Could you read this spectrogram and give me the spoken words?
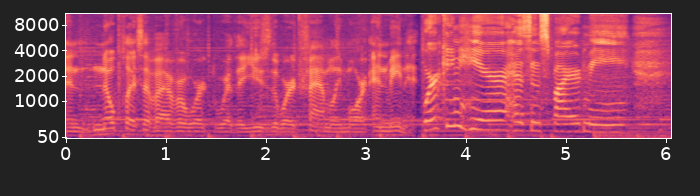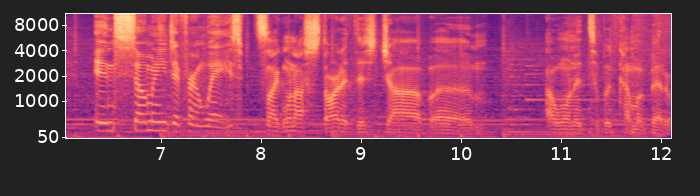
And no place I have I ever worked where they use the word family more and mean it. Working here has inspired me in so many different ways. It's like when I started this job, um, I wanted to become a better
